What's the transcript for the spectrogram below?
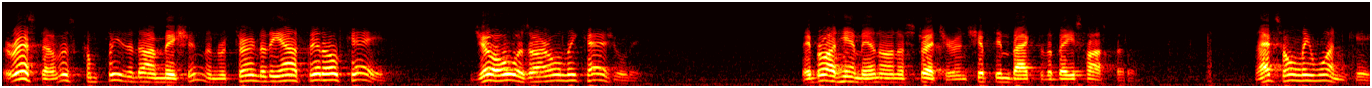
The rest of us completed our mission and returned to the outfit okay. Joe was our only casualty. They brought him in on a stretcher and shipped him back to the base hospital. That's only one case,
